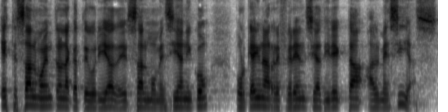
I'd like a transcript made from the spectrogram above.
este salmo entra en la categoría de salmo mesiánico porque hay una referencia directa al Mesías.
